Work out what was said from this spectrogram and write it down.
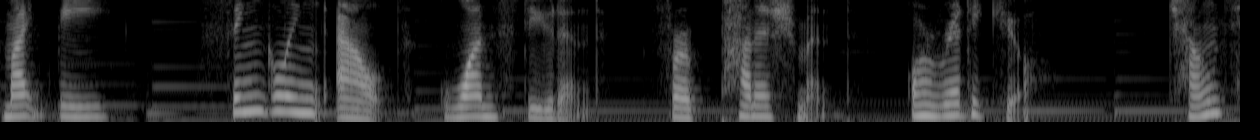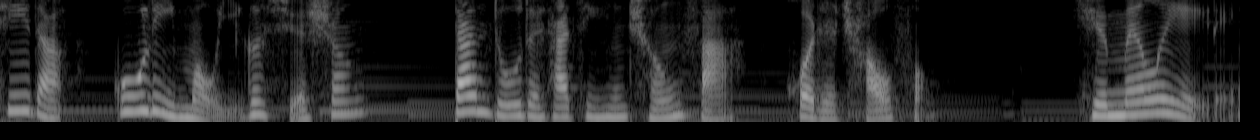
might be singling out one student for punishment or ridicule，长期的孤立某一个学生，单独对他进行惩罚或者嘲讽；humiliating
